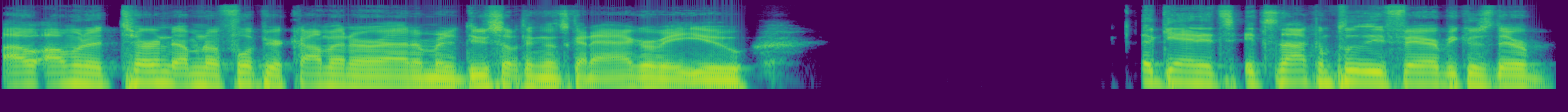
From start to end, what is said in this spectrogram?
I, I'm going to turn. I'm going to flip your comment around. I'm going to do something that's going to aggravate you. Again, it's it's not completely fair because they're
